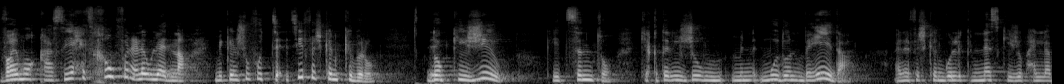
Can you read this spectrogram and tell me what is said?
vraiment قاسية حيت خوفا على ولادنا. ملي كنشوفوا التأثير فاش كنكبروا. donc كيجيو كيتسنتوا كيقدر يجيو من مدن بعيدة. أنا فاش كنقول لك الناس كيجيو بحال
